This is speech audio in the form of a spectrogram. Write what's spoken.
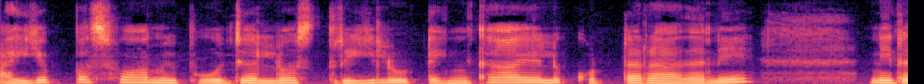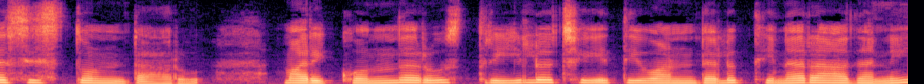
అయ్యప్ప స్వామి పూజల్లో స్త్రీలు టెంకాయలు కొట్టరాదని నిరసిస్తుంటారు. మరి కొందరు స్త్రీల చేతి వంటలు తినరాదని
